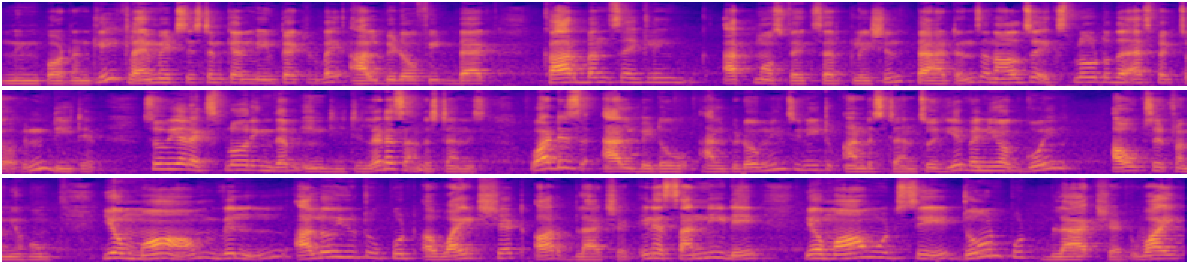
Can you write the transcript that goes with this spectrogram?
Importantly climate system can be impacted by albedo feedback carbon cycling, atmospheric circulation patterns and also explore to the aspects of in detail. So we are exploring them in detail. Let us understand this. What is albedo? Albedo means you need to understand. So here when you are going outside from your home, your mom will allow you to put a white shirt or black shirt. In a sunny day, your mom would say don't put black shirt. Why?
